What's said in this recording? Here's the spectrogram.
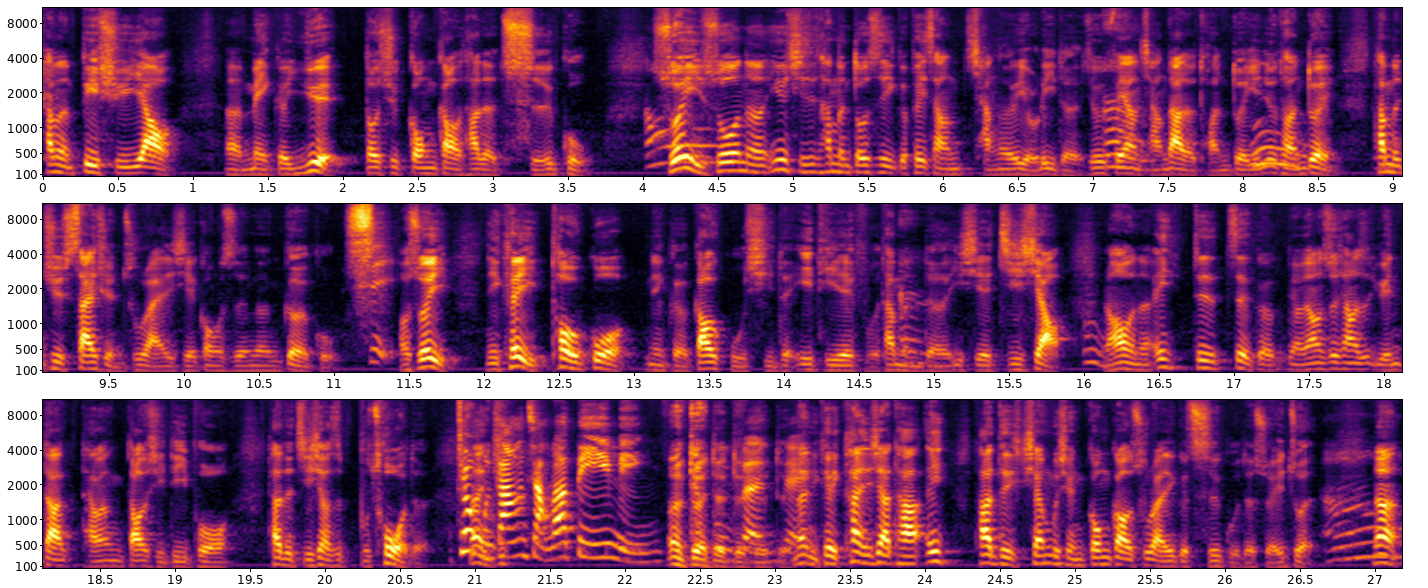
他们必须要呃每个月都去公告它的持股。所以说呢，因为其实他们都是一个非常强而有力的，就是非常强大的团队、研究团队，他们去筛选出来一些公司跟个股。是。哦，所以你可以透过那个高股息的 ETF，他们的一些绩效，然后呢，哎，这这个，比方说像是元大台湾高息低波，它的绩效是不错的。就我们刚刚讲到第一名嗯，对对对对对，那你可以看一下它，哎，它的现目前公告出来一个持股的水准，哦。那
